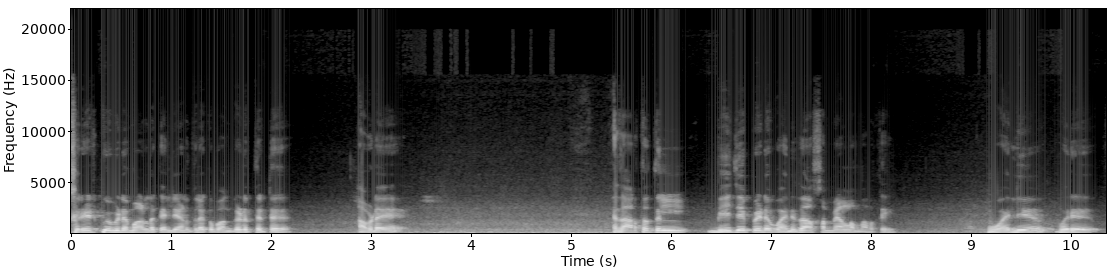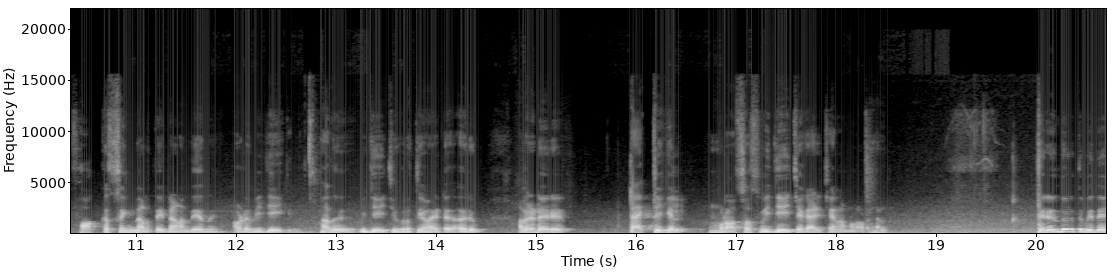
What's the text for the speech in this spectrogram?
സുരേഷ് ഗോപിയുടെ മകളുടെ കല്യാണത്തിലൊക്കെ പങ്കെടുത്തിട്ട് അവിടെ യഥാർത്ഥത്തിൽ ബി ജെ പിയുടെ വനിതാ സമ്മേളനം നടത്തി. വലിയ ഒരു ഫോക്കസിങ് നടത്തിയിട്ടാണ് എന്ത് ചെയ്യുന്നത്? അവിടെ വിജയിക്കുന്നത്. അത് വിജയിച്ചു കൃത്യമായിട്ട് അതൊരു അവരുടെ ഒരു ടാക്റ്റിക്കൽ പ്രോസസ്സ് വിജയിച്ച കാഴ്ചയാണ് നമ്മൾ അവിടെ കണ്ടത് തിരുവനന്തപുരത്തും ഇതേ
